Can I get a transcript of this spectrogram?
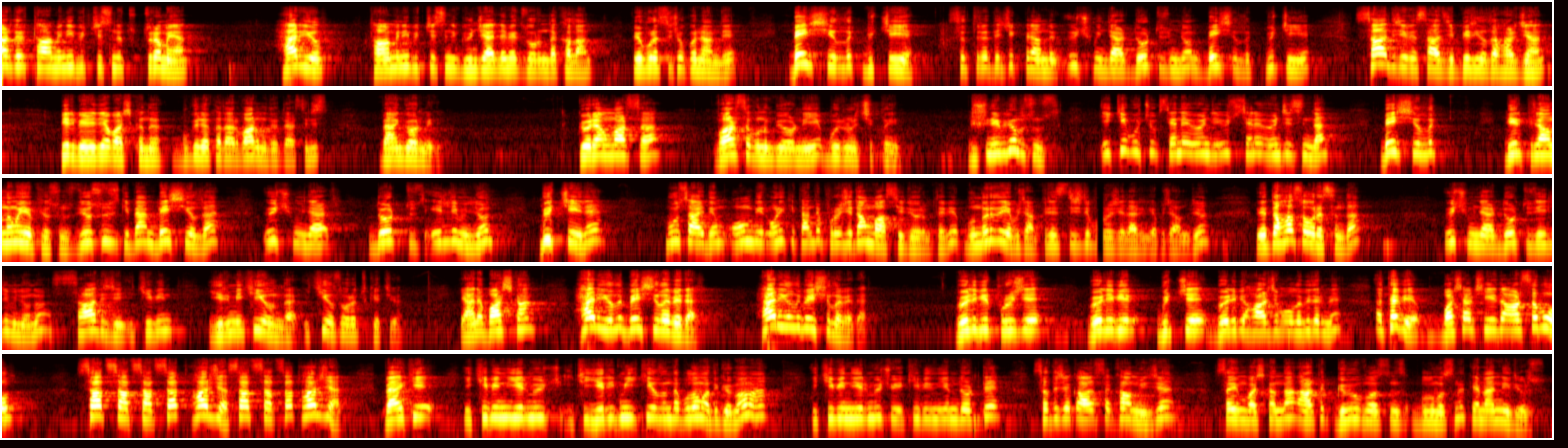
Yıllardır tahmini bütçesini tutturamayan, her yıl tahmini bütçesini güncellemek zorunda kalan ve burası çok önemli. 5 yıllık bütçeyi, stratejik planda 3 milyar 400 milyon 5 yıllık bütçeyi sadece ve sadece bir yılda harcayan bir belediye başkanı bugüne kadar var mıdır derseniz ben görmedim. Gören varsa, varsa bunun bir örneği buyurun açıklayın. Düşünebiliyor musunuz? İki buçuk sene önce, üç sene öncesinden beş yıllık bir planlama yapıyorsunuz. Diyorsunuz ki ben beş yılda 3 milyar 450 milyon bütçeyle bu saydığım 11-12 tane de projeden bahsediyorum tabii. Bunları da yapacağım, prestijli projeler yapacağım diyor. Ve daha sonrasında 3 milyar 450 milyonu sadece 2022 yılında 2 yıl sonra tüketiyor. Yani başkan her yılı 5 yıla bedel. Her yılı 5 yıla bedel. Böyle bir proje, böyle bir bütçe, böyle bir harcama olabilir mi? E, tabii Başakşehir'de arsa bol. Sat sat sat sat harca, sat sat sat harca. Belki 2023 2022 yılında bulamadı gömü ama 2023 ve 2024'te satacak arsa kalmayınca Sayın Başkan'dan artık gömü bulmasını, bulmasını temenni ediyoruz.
